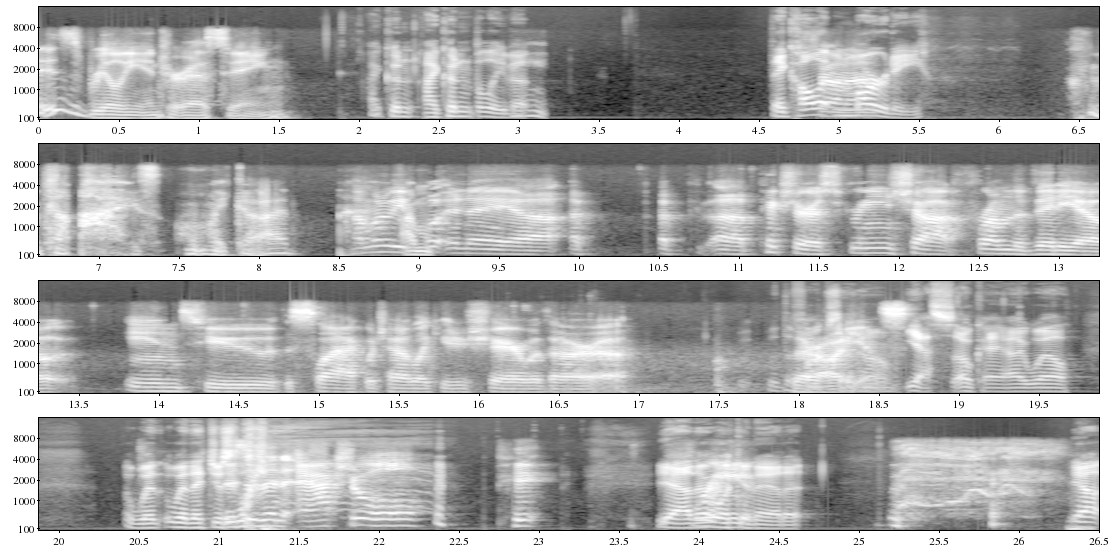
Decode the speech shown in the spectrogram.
is really interesting. I couldn't. I couldn't believe it. They call Sean, it I'm- Marty. the eyes. Oh my god. I'm gonna be I'm- putting a, uh, a, a a picture, a screenshot from the video into the Slack, which I would like you to share with our. Uh, With the their folks audience. Yes. Okay. I will. With with it just. this is an actual. Pi- yeah, they're frame. looking at it. yeah,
